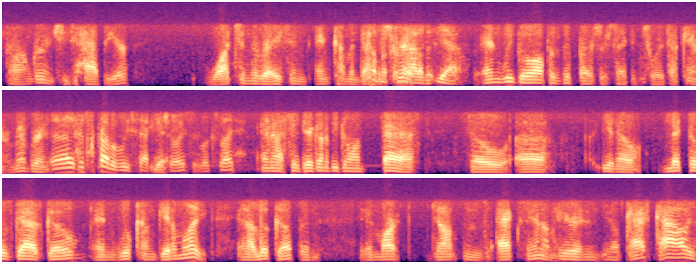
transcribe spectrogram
stronger and she's happier watching the race and, and coming down Coming the stretch. out of it, yeah. And we go off as the first or second choice. I can't remember. And, Uh, is probably second Yeah. choice. It looks like. and I said they're going to be going fast, so uh, you know let those guys go and we'll come get them late. And I look up and in Mark Johnson's accent, I'm hearing you know Cash Cow is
